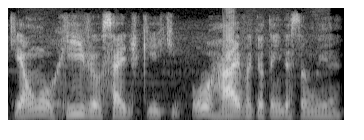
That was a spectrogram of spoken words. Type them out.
que é um horrível sidekick. Ô raiva que eu tenho dessa mulher.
